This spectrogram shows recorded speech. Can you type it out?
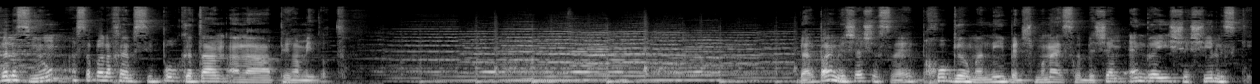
ולסיום, אספר לכם סיפור קטן על הפירמידות. ב-2016, בחור גרמני בן 18 בשם אנדרי ששילסקי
